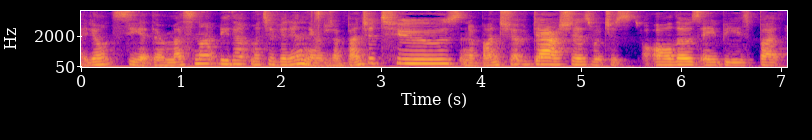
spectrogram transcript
I don't see it. There must not be that much of it in there. There's a bunch of twos and a bunch of dashes, which is all those ABs, but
